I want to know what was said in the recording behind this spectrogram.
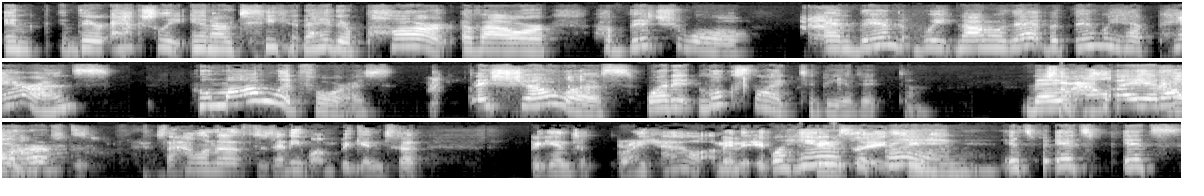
in they're actually in our DNA. They're part of our habitual. And then we not only that, but then we have parents who model it for us. They show us what it looks like to be a victim. They so how, play it how on out. earth does, so how on earth does anyone begin to begin to break out? I mean, it well here's seems, the it seems- thing it's it's it's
